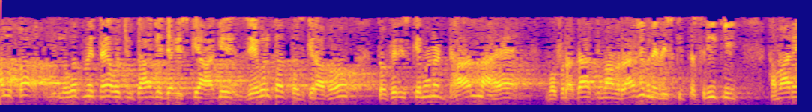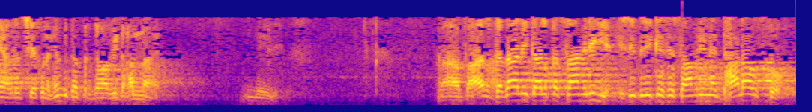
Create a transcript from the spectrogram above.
القا لغت میں طے ہو چکا کہ جب اس کے آگے زیور کا تذکرہ ہو تو پھر اس کے معنی ڈھالنا ہے۔ مفردات امام راغب نے بھی اس کی تصریح کی۔ ہمارے یہاں حضرت شیخ الہند کا ترجمہ بھی ڈھالنا ہے۔ جی جی۔ فعال کذالک القا سامری اسی طریقے سے سامری نے ڈھالا اس کو۔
